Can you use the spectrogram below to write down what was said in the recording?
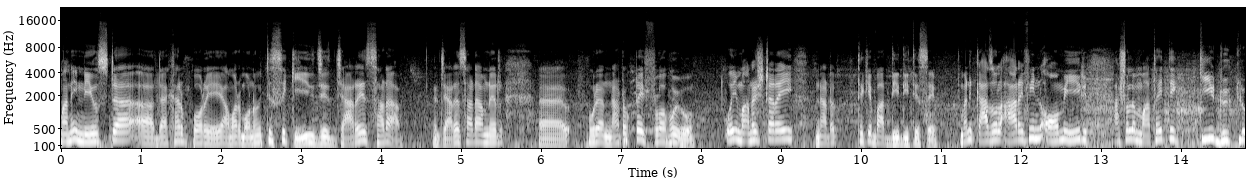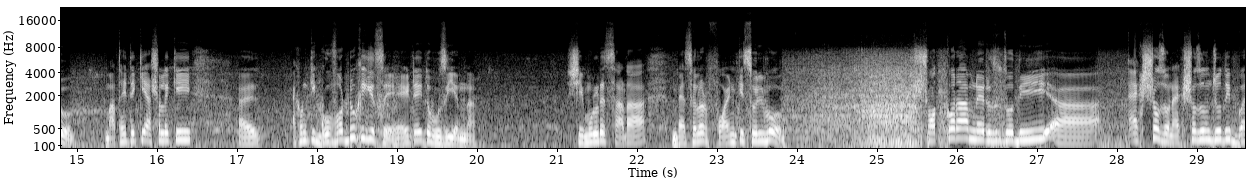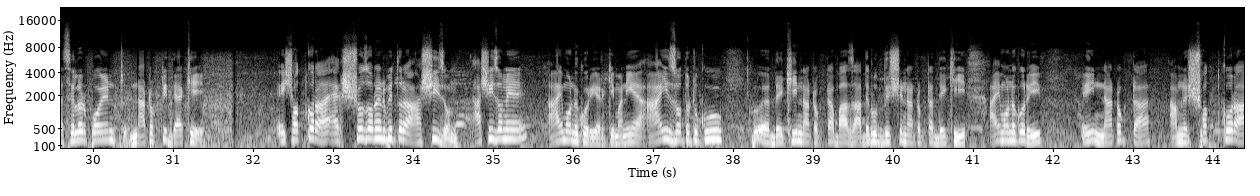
মানে নিউজটা দেখার পরে আমার মনে হইতেছে কি যে যারে ছাড়া যারে ছাড়া আপনার পুরা নাটকটাই ফ্লপ হইব, ওই মানুষটারাই নাটক থেকে বাদ দিয়ে দিতেছে। মানে কাজল আরেফিন অমির আসলে মাথাইতে কি ঢুকলো? মাথাইতে কি আসলে কি এখন কি গোফর ঢুকে গেছে? এটাই তো বুঝিয়েন না। শিমুলরে ছাড়া ব্যাচেলর পয়েন্ট কি চলবো? শতকরা আপনার যদি একশো জন একশো জন যদি ব্যাচেলর পয়েন্ট নাটকটি দেখে, এই শতকরা একশো জনের ভিতরে আশি জন, আশি জনে আই মনে করি আর কি মানে আই যতটুকু দেখি নাটকটা বা যাদের উদ্দেশ্যে নাটকটা দেখি আই মনে করি এই নাটকটা আপনার শতকরা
